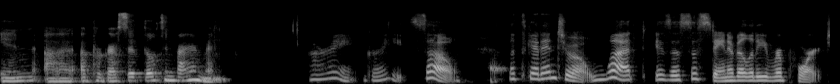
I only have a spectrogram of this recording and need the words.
in a, a progressive built environment. All right, great. So let's get into it. What is a sustainability report?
